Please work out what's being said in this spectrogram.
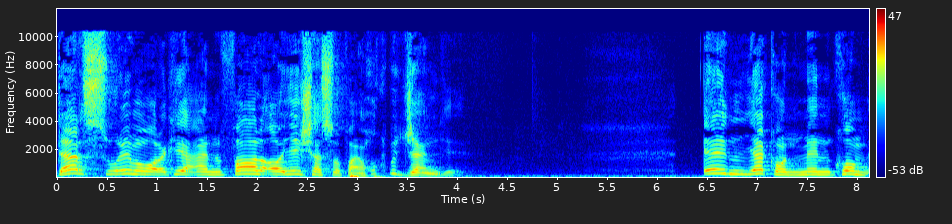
در سوره مبارکه انفال آیه 65 حکم جنگه. ان یکن منکم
